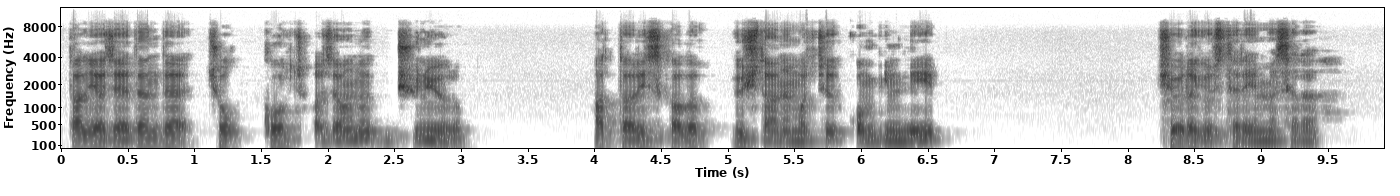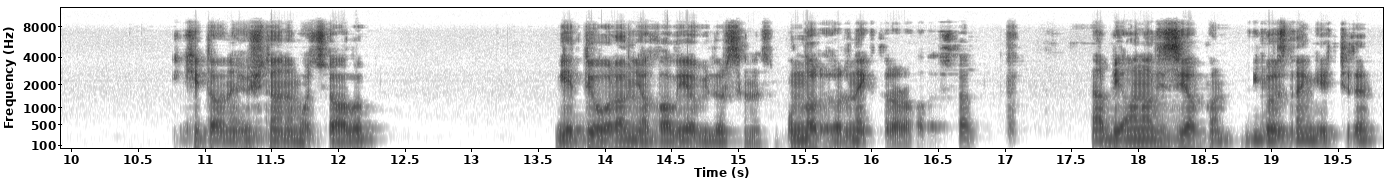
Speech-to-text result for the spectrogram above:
İtalya C'den de çok gol çıkacağını düşünüyorum. Hatta risk alıp 3 tane maçı kombinleyip şöyle göstereyim mesela. 2 tane 3 tane maçı alıp 7 oran yakalayabilirsiniz. Bunlar örnektir arkadaşlar. Ya bir analiz yapın, bir gözden geçirin.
